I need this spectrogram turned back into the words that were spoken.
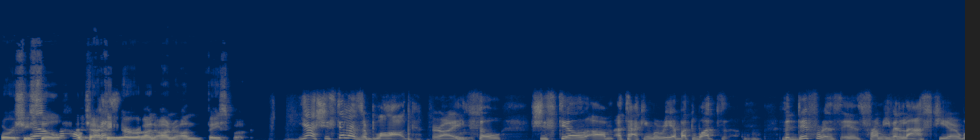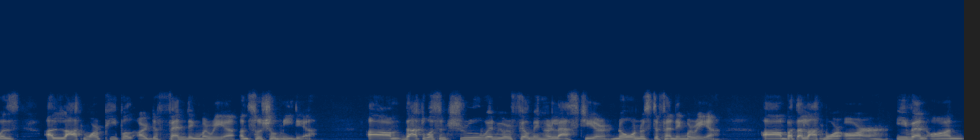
or is she yeah, still no, attacking her on, on on Facebook? Yeah, she still has a blog, right? Mm. So she's still um, attacking Maria. But what the difference is from even last year was a lot more people are defending Maria on social media. Um, that wasn't true when we were filming her last year. No one was defending Maria. Um, but a lot more are, even on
